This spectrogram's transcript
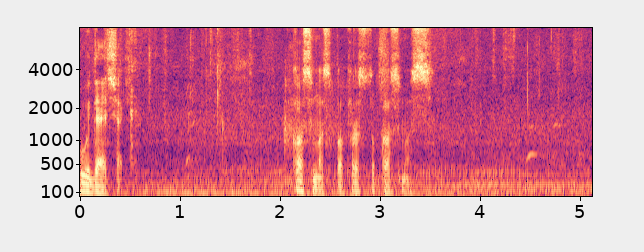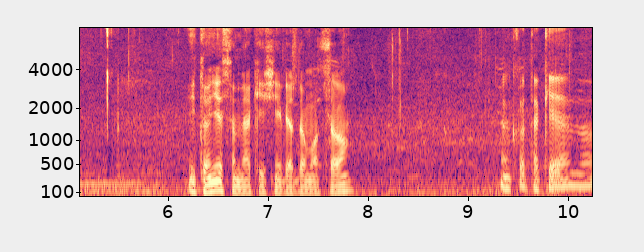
łódeczek. Kosmos, po prostu kosmos. I to nie są jakieś nie wiadomo co, tylko takie no,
